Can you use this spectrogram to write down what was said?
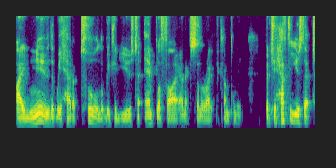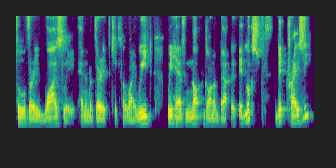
I knew that we had a tool that we could use to amplify and accelerate the company. But you have to use that tool very wisely and in a very particular way. We we have not gone about it. It looks a bit crazy,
